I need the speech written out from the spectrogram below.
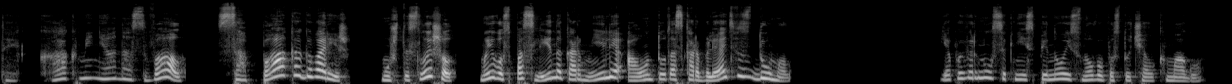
«Ты как меня назвал? Собака, говоришь? Муж, ты слышал? Мы его спасли, накормили, а он тут оскорблять вздумал. Я повернулся к ней спиной и снова постучал к магу.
